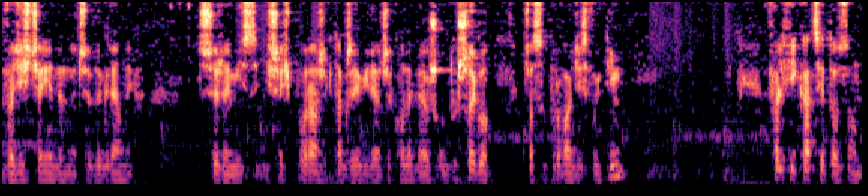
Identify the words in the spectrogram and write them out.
21 meczy wygranych, 3 remisy i 6 porażek, także widać, że kolega już od dłuższego czasu prowadzi swój team. Kwalifikacje to są e,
